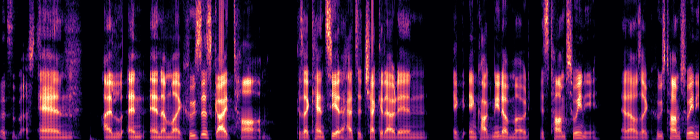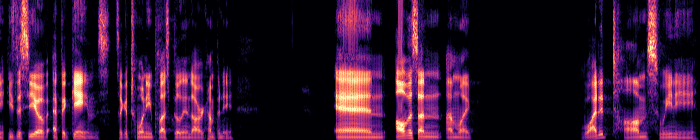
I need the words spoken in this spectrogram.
That's the best. And i and and i'm like who's this guy tom because I can't see it. I had to check it out in incognito mode. It's Tom Sweeney. And I was like, who's Tom Sweeney? He's the CEO of Epic Games. It's like a 20 plus billion dollar company. And all of a sudden, I'm like, why did Tom Sweeney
